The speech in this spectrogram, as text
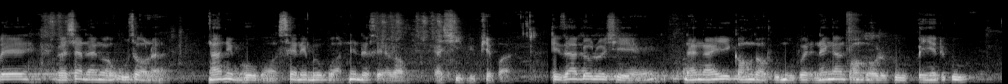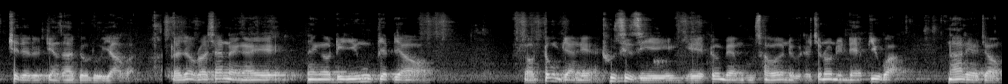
เลราชาแดงอูซองนะ 9နှစ်မဟုတ်ပါဘူး10နှစ်မဟုတ်ပါဘူးနှစ်20လောက်ရရှိပြီဖြစ်ပါတယ်။တင်စားပြောလို့ရှိရင်နိုင်ငံရေးကောင်းဆောင်တစ်ခုမဟုတ်ဘဲနိုင်ငံကောင်းဆောင်တစ်ခုပြင်ရင်တစ်ခုဖြစ်တယ်လို့တင်စားပြောလို့ရပါတယ်။ဒါကြောင့်ရုရှားနိုင်ငံရဲ့နိုင်ငံတည်ငြိမ်မှုပြက်ပြအောင်တော့တုံ့ပြန်တဲ့အထူးစစ်စီရဲ့တုံ့ပြန်မှုဆောင်ရွက်နေပြီးတော့ကျွန်တော်အနေနဲ့အပြည့်အဝနားလည်အကြောင်း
